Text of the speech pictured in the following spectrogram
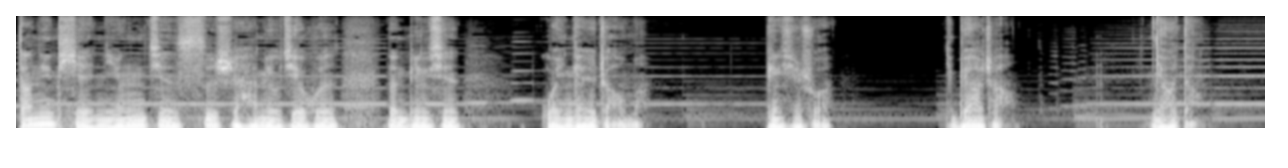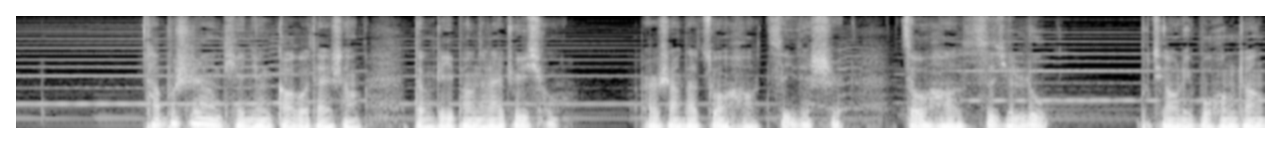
当年铁凝近四十还没有结婚，问冰心：“我应该去找吗？”冰心说：“你不要找，”他不是让铁凝高高在上，等着一帮男来追求，而是让他做好自己的事，走好自己的路，不焦虑，不慌张，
